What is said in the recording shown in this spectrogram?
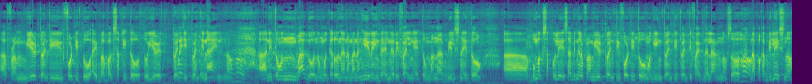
ah, from year 2042 ay babagsak ito to year 2029. No? Ah, nitong bago, nung magkaroon na naman ng hearing, dahil na-refile nga itong mga bills na ito, ah, bumagsak uli. Sabi nila from year 2042 maging 2025 na lang. No? So, Oho. napakabilis. No?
